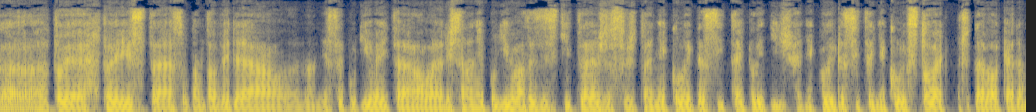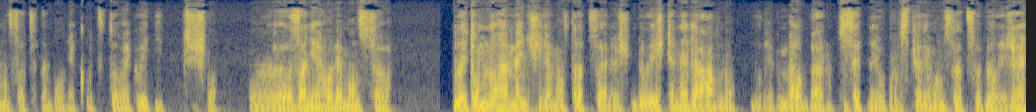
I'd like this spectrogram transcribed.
Eh, to je, to je jisté, jsou tam ta videa, na ně se podívejte, ale když se na ně podíváte, zjistíte, že, že to je několik desítek lidí, že několik desítek, několik stovek při té velké demonstraci, nebo několik stovek lidí přišlo uh, za něho demonstrovat. Byly to mnohem menší demonstrace, než byly ještě nedávno. Byly v Melbourne, v Sydney obrovské demonstrace byly, že?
